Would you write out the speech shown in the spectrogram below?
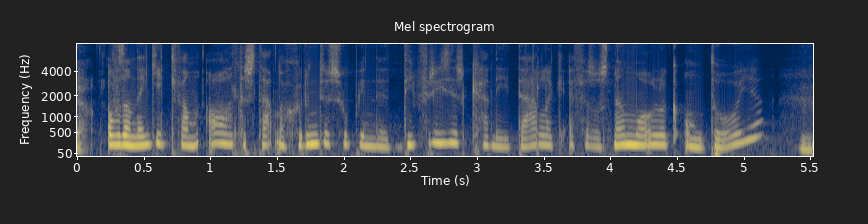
Ja. Of dan denk ik van, oh, er staat nog groentesoep in de diepvriezer, ik ga die dadelijk even zo snel mogelijk ontdooien. Mhm.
